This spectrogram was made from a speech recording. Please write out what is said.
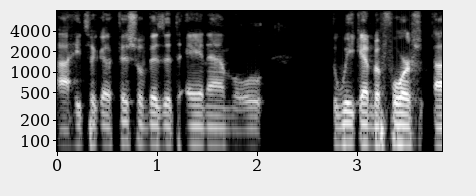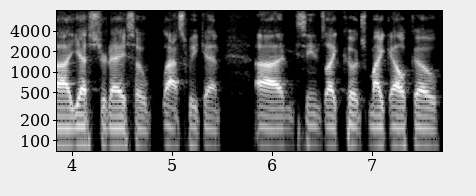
Uh, he took an official visit to A&M the weekend before uh, yesterday, so last weekend. Uh, and it seems like Coach Mike Elko,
